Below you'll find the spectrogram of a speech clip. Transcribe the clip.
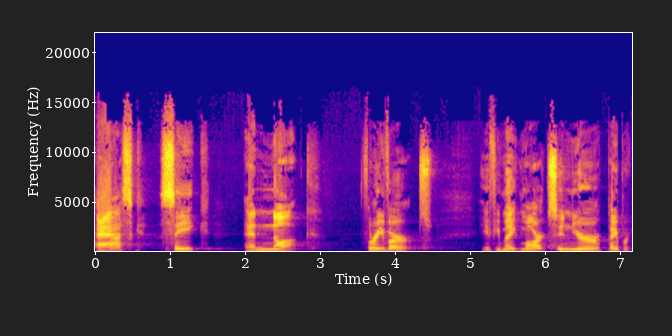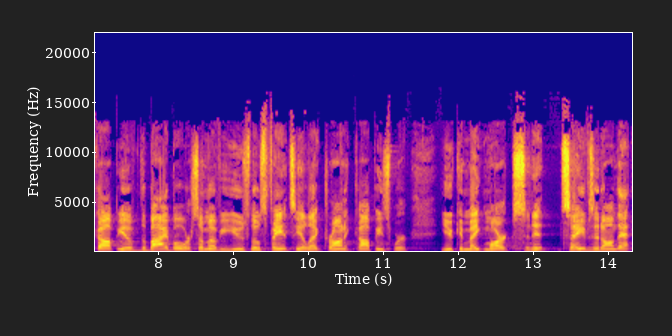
ask, seek, and knock. Three verbs. If you make marks in your paper copy of the Bible, or some of you use those fancy electronic copies where you can make marks and it saves it on that,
